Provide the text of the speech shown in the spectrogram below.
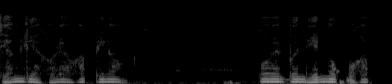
สียงเรียกเขาแล้วครับพี่น้องโมเมนเพิ่นเห็นนกบ่ครับ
